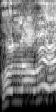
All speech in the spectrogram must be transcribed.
ভোলাবে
